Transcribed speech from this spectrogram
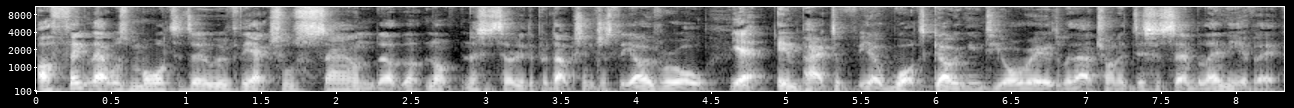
I think that was more to do with the actual sound, uh, not- not necessarily the production, just the overall Yeah. impact of you know, what's going into your ears without trying to disassemble any of it.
